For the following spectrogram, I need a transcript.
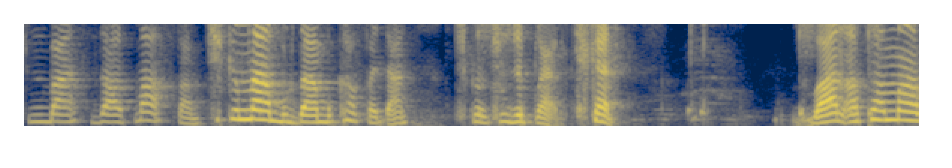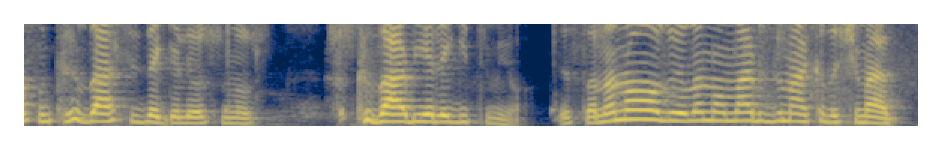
Şimdi ben sizi atmazsam. Çıkın lan buradan bu kafeden. Çıkın çocuklar çıkın. Lan atamazsın. Kızlar siz de geliyorsunuz. Şu kızlar bir yere gitmiyor. Ya sana ne oluyor lan? Onlar bizim arkadaşımız.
